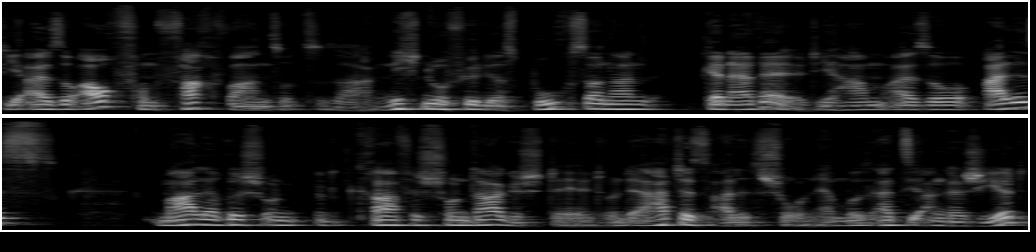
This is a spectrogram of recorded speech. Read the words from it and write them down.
Die also auch vom Fach waren sozusagen. Nicht nur für das Buch, sondern generell. Die haben also alles malerisch und grafisch schon dargestellt. Und er hat es alles schon. Er, muss, hat sie engagiert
